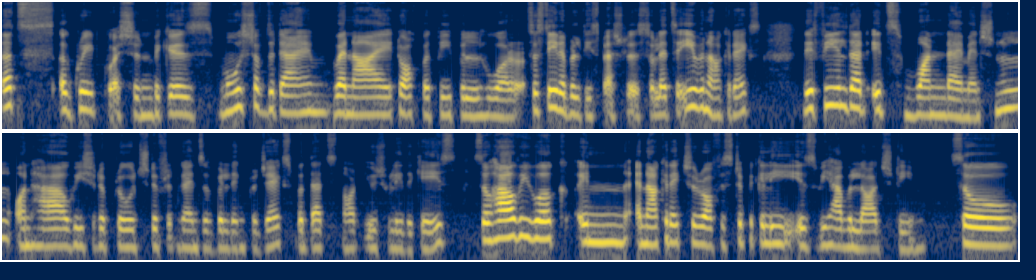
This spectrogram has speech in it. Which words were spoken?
That's a great question because most of the time when I talk with people who are sustainability specialists, so let's say even architects, they feel that it's one dimensional on how we should approach different kinds of building projects, but that's not usually the case. So, how we work in an architecture office typically is we have a large team. So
